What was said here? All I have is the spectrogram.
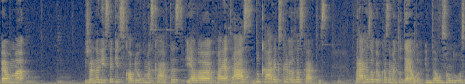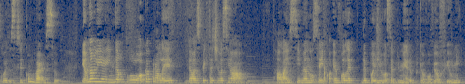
é uma jornalista que descobre algumas cartas e ela vai atrás do cara que escreveu essas cartas para resolver o casamento dela. Então são duas coisas que se conversam. Eu não li ainda, eu tô louca pra ler. É a expectativa assim, ó, tá lá em cima. Eu não sei, eu vou ler depois de você primeiro, porque eu vou ver o filme.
